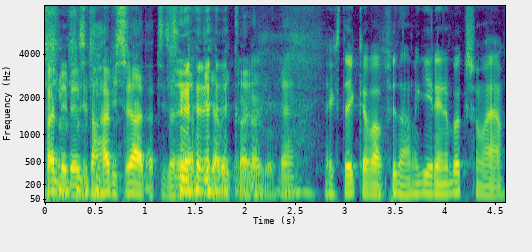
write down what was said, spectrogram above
fännid ei taha häbisse jääda, et siis on pigem ikka nagu. eks ta ikka peab südame kiiremini põksuma ja.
